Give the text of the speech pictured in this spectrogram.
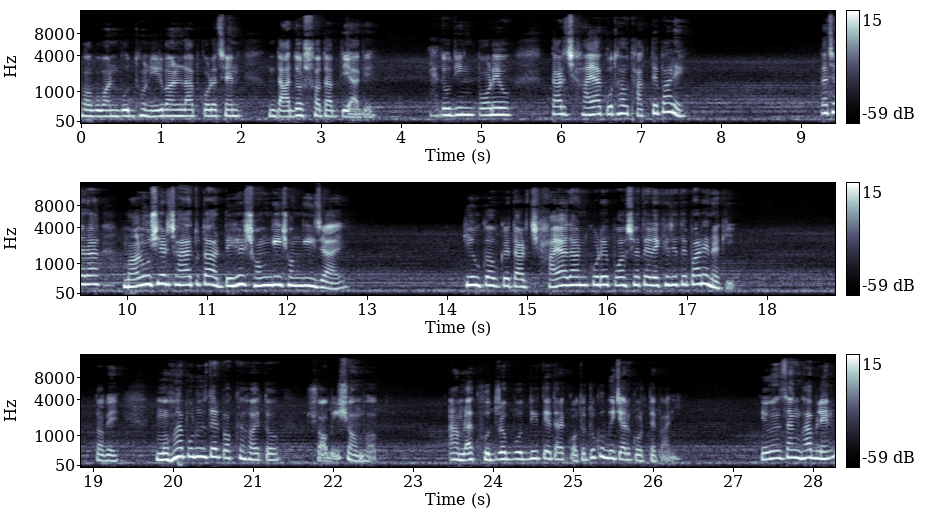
ভগবান বুদ্ধ নির্বাণ লাভ করেছেন দ্বাদশ শতাব্দী আগে। এতদিন পরেও তার ছায়া কোথাও থাকতে পারে? তাছাড়া মানুষের ছায়া তো তার দেহের সঙ্গেই সঙ্গেই যায়। কেউ কাউকে তার ছায়া দান করে পশ্চাতে রেখে যেতে পারে নাকি? তবে মহাপুরুষদের পক্ষে হয়তো সবই সম্ভব। আমরা ক্ষুদ্র বুদ্ধিতে তার কতটুকু বিচার করতে পারি? হিউয়েনসাং ভাবলেন,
